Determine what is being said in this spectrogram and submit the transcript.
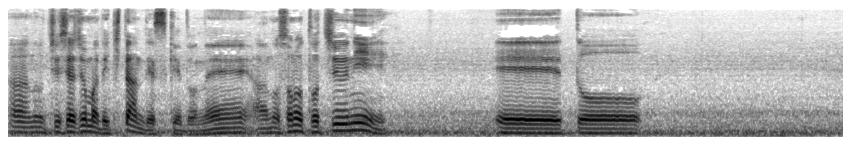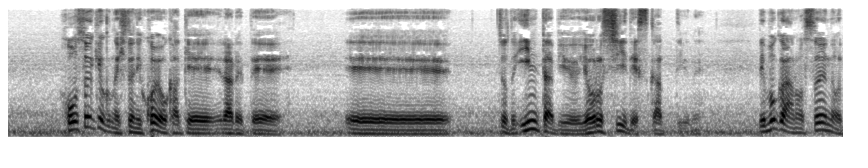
あの駐車場まで来たんですけどねあのその途中にえーっと放送局の人に声をかけられて、えー、ちょっとインタビューよろしいですかっていうね。で、僕はあの、そういうのを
